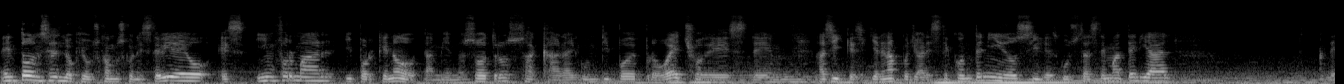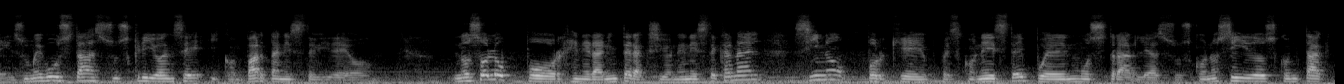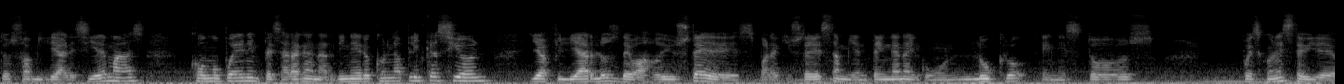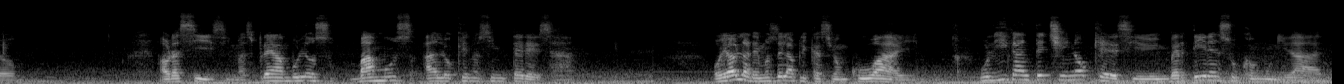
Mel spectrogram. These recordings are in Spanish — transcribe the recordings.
Entonces lo que buscamos con este video es informar y por qué no, también nosotros sacar algún tipo de provecho de este. Así que si quieren apoyar este contenido, si les gusta este material, dejen su me gusta, suscríbanse y compartan este video. No solo por generar interacción en este canal, sino porque pues con este pueden mostrarle a sus conocidos, contactos, familiares y demás cómo pueden empezar a ganar dinero con la aplicación y afiliarlos debajo de ustedes para que ustedes también tengan algún lucro en estos pues con este video. Ahora sí sin más preámbulos vamos a lo que nos interesa. Hoy hablaremos de la aplicación Kuai un gigante chino que decidió invertir en su comunidad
